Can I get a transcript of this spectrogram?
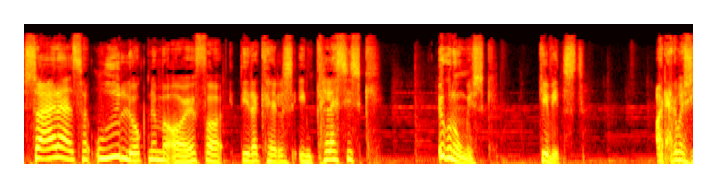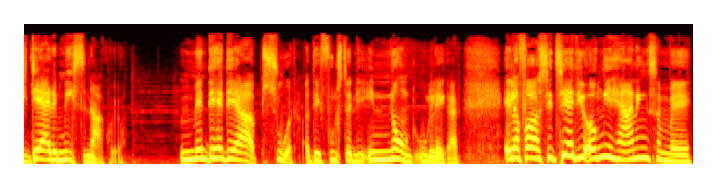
så er det altså udelukkende med øje for det, der kaldes en klassisk økonomisk gevinst. Og der kan man sige, det er det meste narko jo. Men det her, det er absurd, og det er fuldstændig enormt ulækkert. Eller for at citere de unge i Herning, som, øh,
